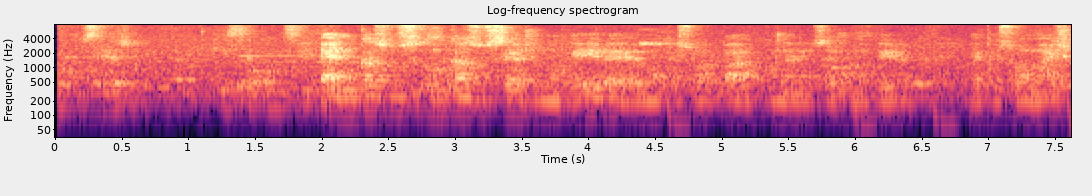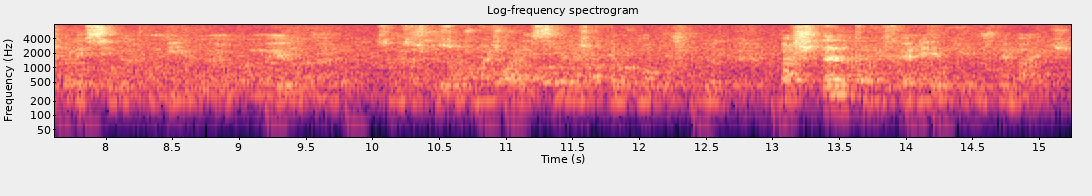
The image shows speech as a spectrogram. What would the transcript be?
Que isso aconteceu? É, no caso, no caso do Sérgio Nogueira, é uma pessoa à parte, né? O Sérgio Nogueira é a pessoa mais parecida comigo, eu com ele, né? Somos as pessoas mais parecidas, que temos uma postura bastante diferente dos demais.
